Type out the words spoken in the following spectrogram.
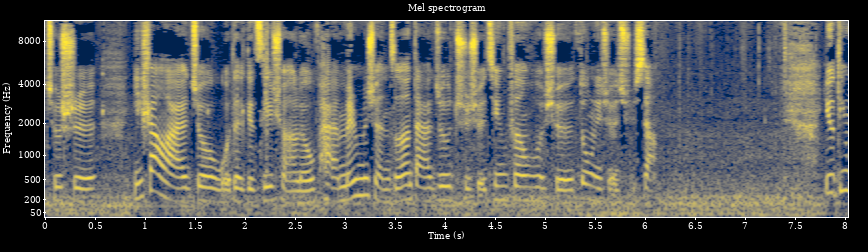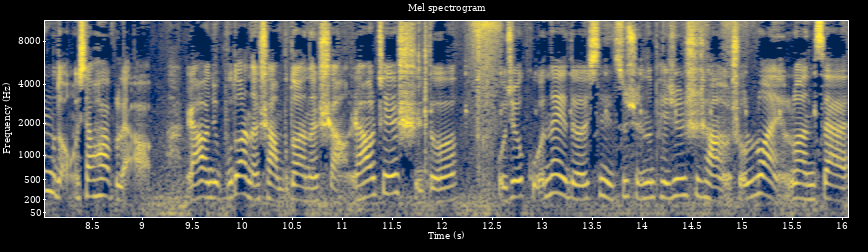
就是一上来就我得给自己选个流派，没什么选择，大家就去学精分或学动力学取向。又听不懂，消化不了，然后就不断的上，不断的上，然后这也使得我觉得国内的心理咨询的培训市场有时候乱也乱在，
